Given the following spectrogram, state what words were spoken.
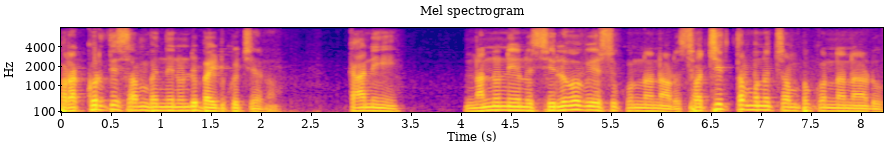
ప్రకృతి సంబంధి నుండి బయటకు వచ్చాను కానీ నన్ను నేను సిలువ వేసుకున్న నాడు స్వచిత్తమును చంపుకున్న నాడు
